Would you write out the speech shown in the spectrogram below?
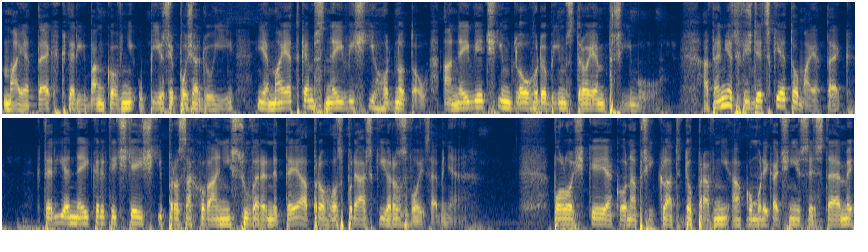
Majetek, který bankovní upíři požadují, je majetkem s nejvyšší hodnotou a největším dlouhodobým zdrojem příjmů. A téměř vždycky je to majetek, který je nejkritičtější pro zachování suverenity a pro hospodářský rozvoj země. Položky jako například dopravní a komunikační systémy,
